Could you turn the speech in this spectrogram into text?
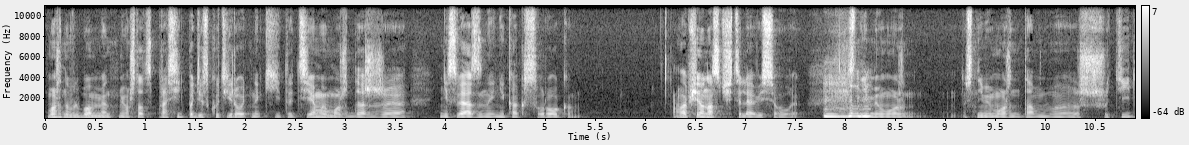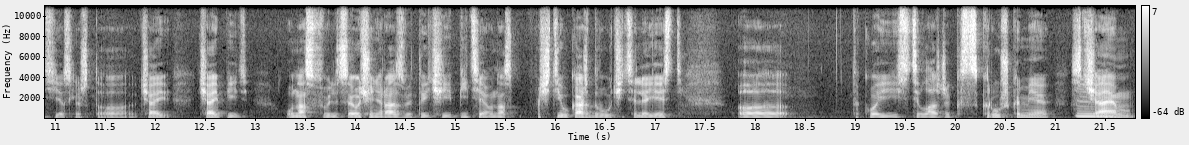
Можно в любой момент у него что-то спросить, подискутировать на какие-то темы, может, даже не связанные никак с уроком. Вообще у нас учителя веселые. С ними можно, с ними можно там э, шутить, если что, чай, чай пить. У нас в лице очень развитые чаепития. У нас почти у каждого учителя есть э, такой стеллажик с кружками, с mm-hmm. чаем.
